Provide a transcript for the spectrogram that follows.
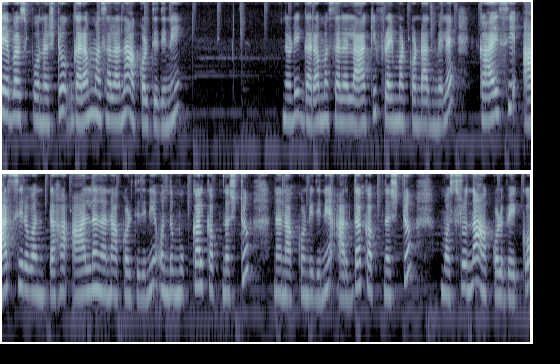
ಟೇಬಲ್ ಸ್ಪೂನಷ್ಟು ಗರಂ ಮಸಾಲಾನ ಹಾಕ್ಕೊಳ್ತಿದ್ದೀನಿ ನೋಡಿ, ಗರಂ ಮಸಾಲೆ ಎಲ್ಲ ಹಾಕಿ ಫ್ರೈ ಮಾಡ್ಕೊಂಡಾದಮೇಲೆ ಕಾಯಿಸಿ ಆರಿಸಿರುವಂತಹ ಹಾಲನ್ನ ನಾನು ಹಾಕ್ಕೊಳ್ತಿದ್ದೀನಿ ಒಂದು ಮುಕ್ಕಾಲು ಕಪ್ನಷ್ಟು ನಾನು ಹಾಕ್ಕೊಂಡಿದ್ದೀನಿ. ಅರ್ಧ ಕಪ್ನಷ್ಟು ಮೊಸರನ್ನ ಹಾಕ್ಕೊಳ್ಬೇಕು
